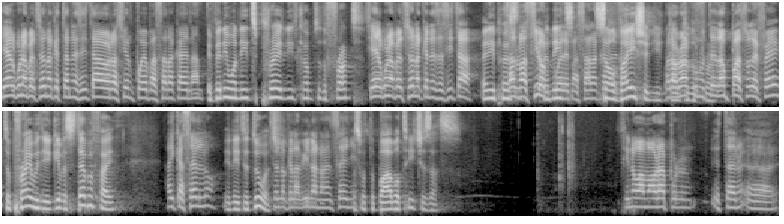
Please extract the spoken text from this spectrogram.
Si hay alguna persona que está necesitada de oración, puede pasar acá adelante. If anyone needs prayer, you need to come to the front. Si hay alguna persona que necesita Any person salvación, that puede needs pasar acá salvation, adelante. you can Para come orar to con the usted, front. da un paso de fe, To pray with you, give a step of faith, hay que hacerlo. you need to do it. Eso es lo que la Biblia nos enseña. That's what the Bible teaches us. Si no, vamos a orar por esta eh,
